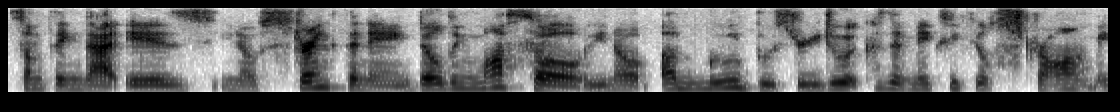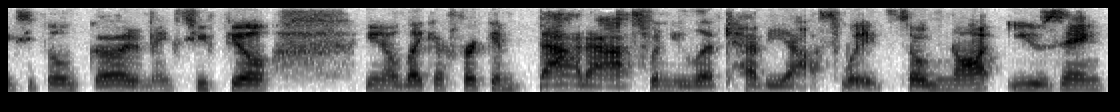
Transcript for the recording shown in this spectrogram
something that is, you know, strengthening, building muscle, you know, a mood booster. You do it because it makes you feel strong, makes you feel good, it makes you feel, you know, like a freaking badass when you lift heavy ass weights. So not using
